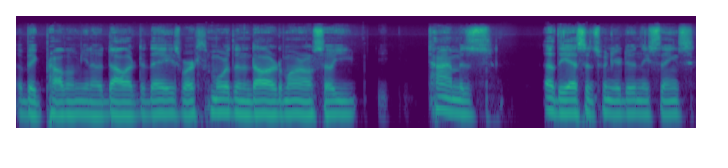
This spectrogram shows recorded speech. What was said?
a big problem. You know, a dollar today is worth more than a dollar tomorrow. So you, time is of the essence when you're doing these things.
